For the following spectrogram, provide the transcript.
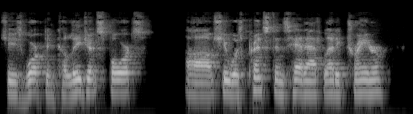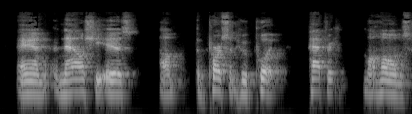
She's worked in collegiate sports. Uh, she was Princeton's head athletic trainer. And now she is um, the person who put Patrick Mahomes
